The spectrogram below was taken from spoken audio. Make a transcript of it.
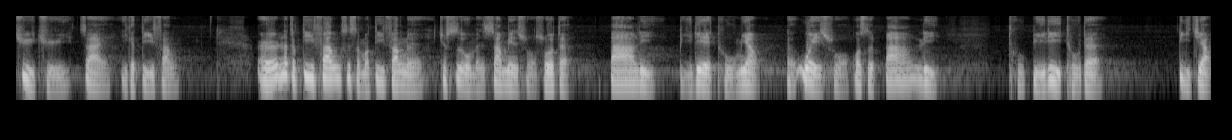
聚集在一个地方，而那个地方是什么地方呢？就是我们上面所说的巴利比列土庙的卫所，或是巴利土比利土的地窖。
